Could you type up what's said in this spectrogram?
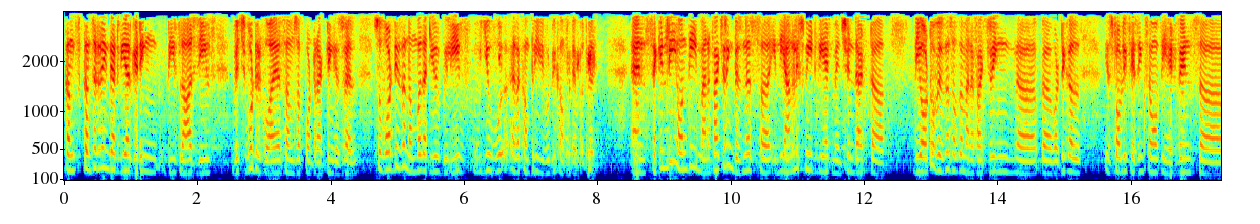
cons considering that we are getting these large deals, which would require some subcontracting as well. So what is the number that you believe you as a company you would be comfortable with? And secondly, on the manufacturing business, uh, in the analyst meet, we had mentioned that uh, the auto business of the manufacturing uh, vertical is probably facing some of the headwinds uh,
